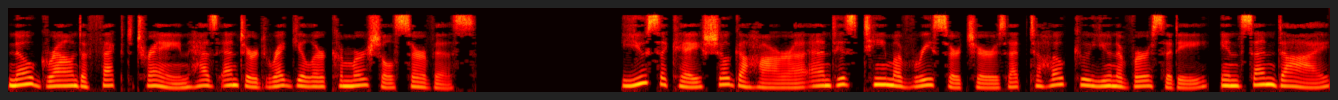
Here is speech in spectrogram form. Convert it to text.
No ground effect train has entered regular commercial service. Yusuke Sugahara and his team of researchers at Tohoku University, in Sendai,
